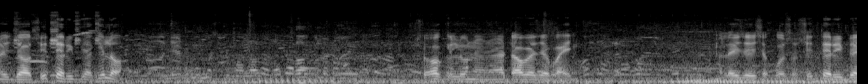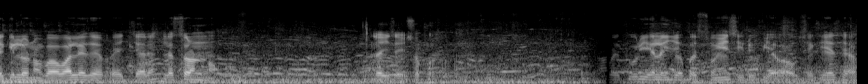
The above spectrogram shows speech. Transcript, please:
લઈ જાઓ સિત્તેર રૂપિયા કિલો. છ કિલોની નેટ આવે છે ભાઈ. લઈ જઈ શકો છો. સિત્તેર રૂપિયા કિલોનો ભાવ હાલે છે ભાઈ અત્યારે, લસણનો. લઈ જઈ શકો છો. ભાઈ તુરિયા લઈ જાઓ, બસો એંસી રૂપિયા ભાવ છે, કે છે આ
